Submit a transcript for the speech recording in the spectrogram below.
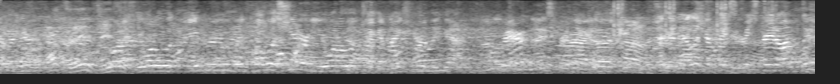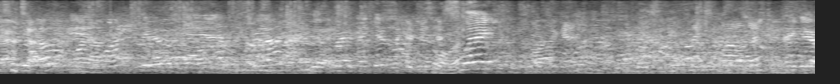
That's it. easy. You want to look angry when we publish here, or do you want to look like a nice friendly guy? Nice friendly guy. And then now look at face me straight on, please. Why not? Thank you. Slay. Thank you.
